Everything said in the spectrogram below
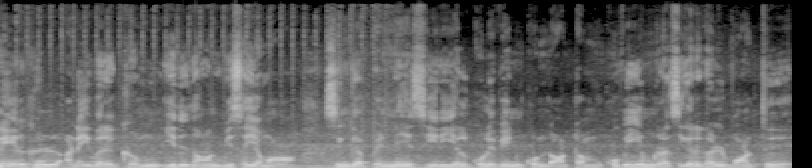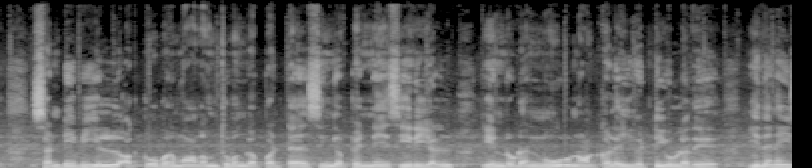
நேர்கள் அனைவருக்கும் இதுதான் விஷயமா. சிங்கப்பெண்ணே சீரியல் குழுவின் கொண்டாட்டம் குவியும் ரசிகர்கள் வாழ்த்து. சன் டிவியில் அக்டோபர் மாதம் துவங்கப்பட்ட சிங்கப்பெண்ணே சீரியல் இன்றுடன் நூறு நாட்களை எட்டியுள்ளது. இதனை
